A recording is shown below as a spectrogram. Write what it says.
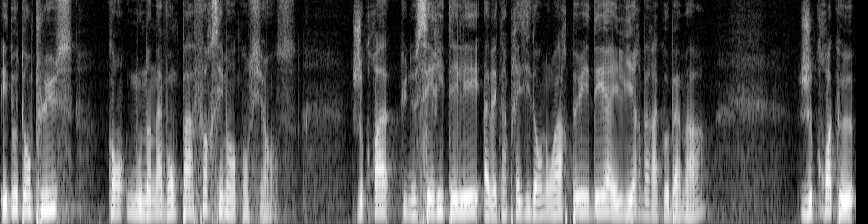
et d'autant plus quand nous n'en avons pas forcément conscience. Je crois qu'une série télé avec un président noir peut aider à élire Barack Obama. Je crois que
